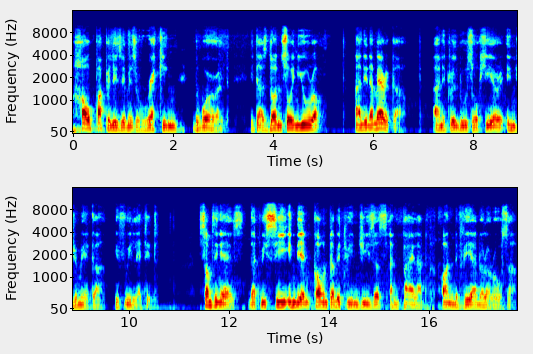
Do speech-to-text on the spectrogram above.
how populism is wrecking the world. It has done so in Europe and in America, and it will do so here in Jamaica if we let it something else that we see in the encounter between Jesus and Pilate on the Via Dolorosa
